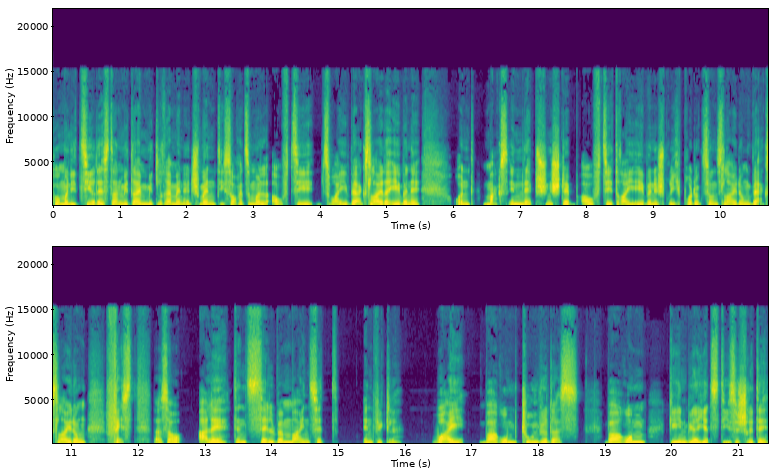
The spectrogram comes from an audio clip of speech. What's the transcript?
kommuniziert es dann mit deinem mittleren Management, ich sage jetzt mal auf C2 Werksleiterebene und max in nächsten Step auf C3-Ebene, sprich Produktionsleitung, Werksleitung fest, dass auch alle denselben Mindset entwickeln. Why? Warum tun wir das? Warum gehen wir jetzt diese Schritte?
